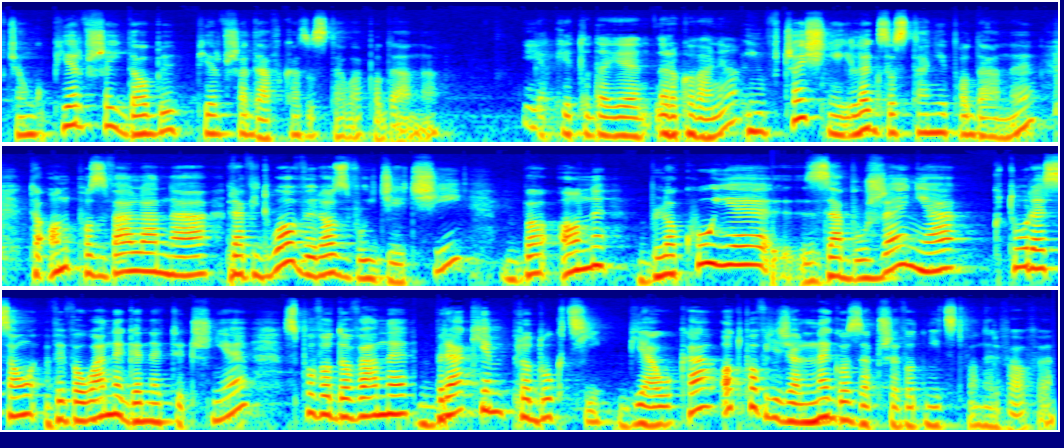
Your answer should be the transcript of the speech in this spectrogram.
w ciągu pierwszej doby, pierwsza dawka została podana. I jakie to daje rokowania? Im wcześniej lek zostanie podany, to on pozwala na prawidłowy rozwój dzieci, bo on blokuje zaburzenia, które są wywołane genetycznie, spowodowane brakiem produkcji białka odpowiedzialnego za przewodnictwo nerwowe.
